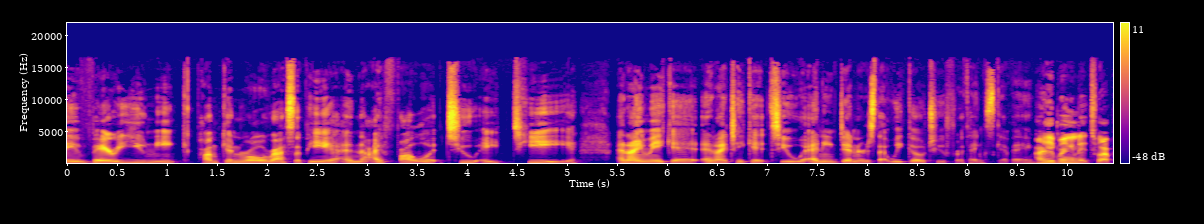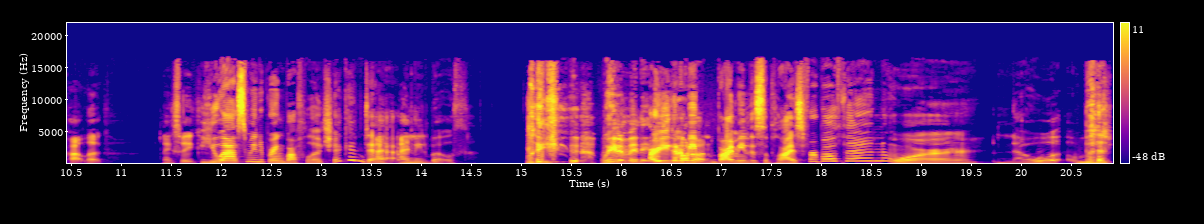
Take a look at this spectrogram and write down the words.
a very unique pumpkin roll recipe, and I follow it to a T. And I make it, and I take it to any dinners that we go to for Thanksgiving. Are you bringing it to our potluck next week? You asked me to bring buffalo chicken dip. I, I need both. Like, wait a minute. Are you Hold on. to buy me the supplies for both then, or No, but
